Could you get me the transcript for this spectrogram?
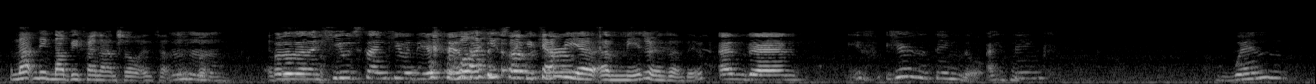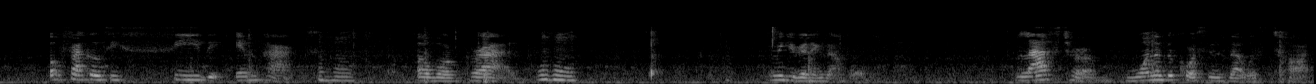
And that need not be financial incentive, but Mm-hmm. Other than a huge thank you at the end. well, a huge thank you can be a, a major incentive. And then, if, here's the thing though, I Mm-hmm. think when our faculty see the impact Mm-hmm. of our grads, Mm-hmm. let me give you an example. Last term, one of the courses that was taught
